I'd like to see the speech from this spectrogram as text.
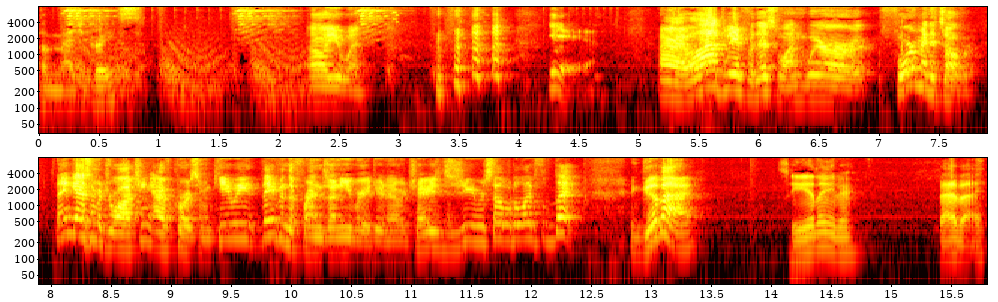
A magic race. Oh, you win. Yeah. All right, well, that'll have to be it for this one. We're four minutes over. Thank you guys so much for watching. I, of course, am Keywii. They've been the friends on eBay. Do never change. You yourself a delightful day. Goodbye. See you later. Bye bye.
